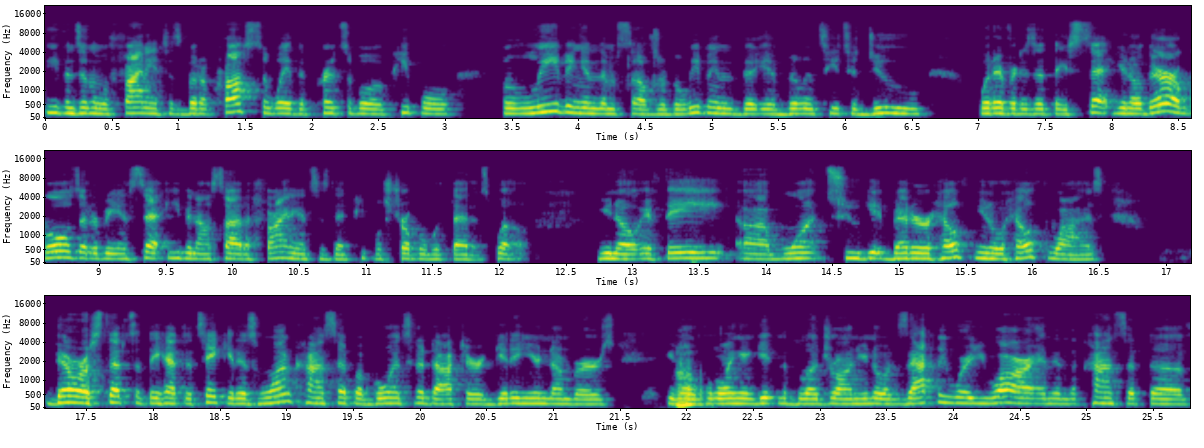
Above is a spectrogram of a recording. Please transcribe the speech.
even dealing with finances, but across the way, the principle of people believing in themselves or believing in the ability to do whatever it is that they set. You know, there are goals that are being set even outside of finances that people struggle with that as well. You know, if they uh, want to get better health, you know, health wise, there are steps that they have to take. It is one concept of going to the doctor, getting your numbers, you know, Uh-huh. going and getting the blood drawn. You know exactly where you are, and then the concept of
